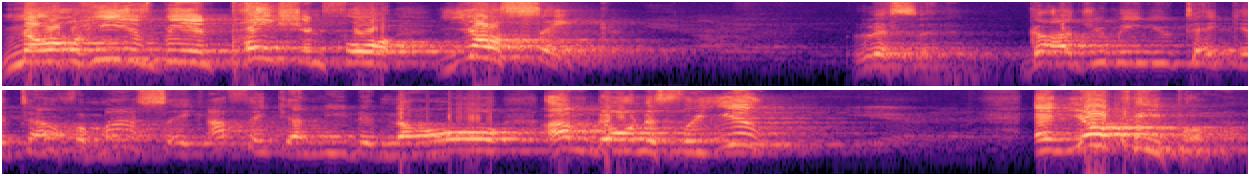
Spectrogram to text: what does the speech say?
No, he is being patient for your sake. Listen, God, you mean you take your time for my sake? I think I need to know I'm doing this for you and your people.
